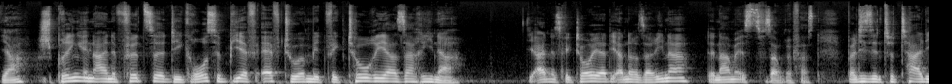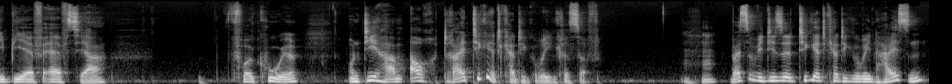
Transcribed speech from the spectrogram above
Ja, spring in eine Pfütze, die große BFF-Tour mit Victoria Sarina. Die eine ist Victoria, die andere Sarina. Der Name ist zusammengefasst. Weil die sind total die BFFs, ja. Voll cool. Und die haben auch drei Ticketkategorien, Christoph. Weißt du, wie diese Ticketkategorien heißen?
